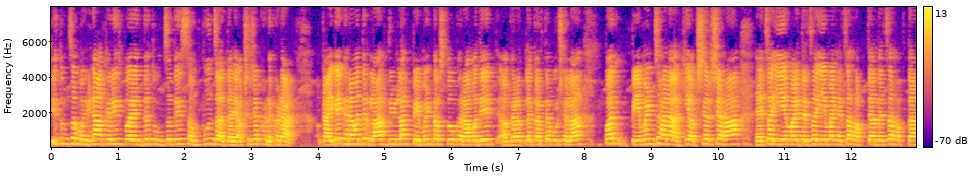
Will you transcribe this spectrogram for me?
ते तुमचं महिना अखेरीपर्यंत तुमचं ते संपून जात आहे अक्षरशः खडखडाट. काही काही घरामध्ये तर लाख दीड लाख पेमेंट असतो घरामध्ये घरातल्या कर्त्या पुरुषाला. पण पेमेंट झाला की अक्षरशः ह्याचा ई एम आय त्याचा ई एम आय ह्याचा हप्ता त्याचा हप्ता.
